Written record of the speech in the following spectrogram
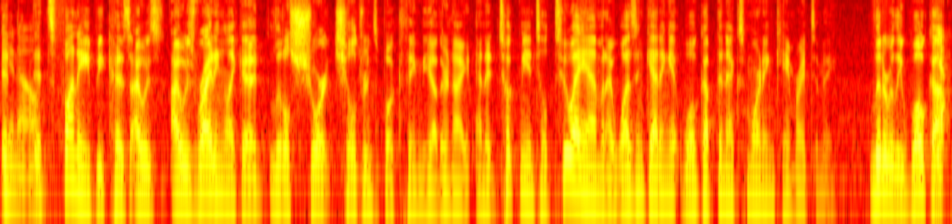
it, You know? it's funny because I was I was writing like a little short children's book thing the other night, and it took me until two a.m. and I wasn't getting it. Woke up the next morning, came right to me. Literally woke up, Yeah.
